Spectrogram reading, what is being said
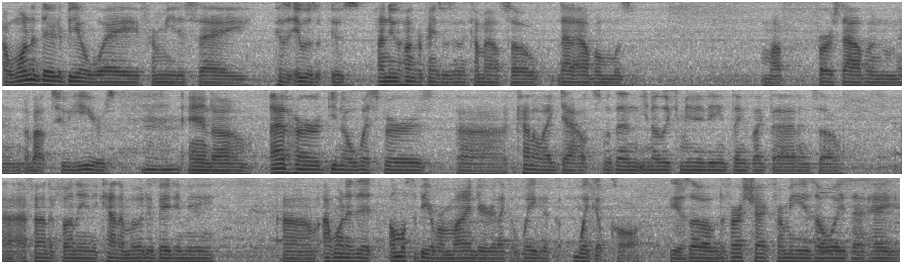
I wanted there to be a way for me to say because it was it was I knew Hunger Pains was going to come out, so that album was my first album in about two years, and um, I had heard you know whispers, uh, kind of like doubts within you know the community and things like that, and so uh, I found it funny and it kind of motivated me. Um, I wanted it almost to be a reminder, like a wake up, wake up call. Yeah. So the first track for me is always that hey,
